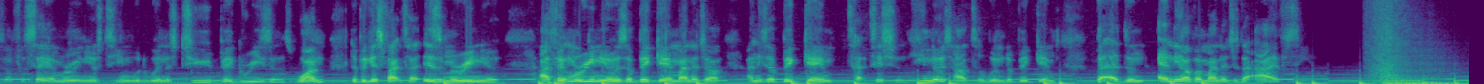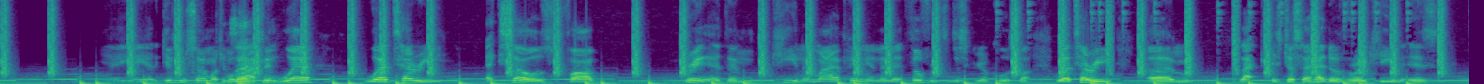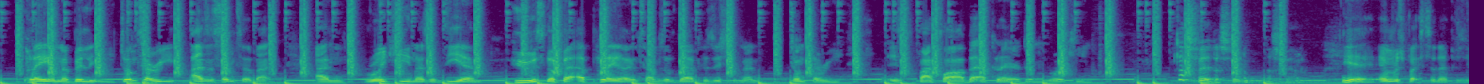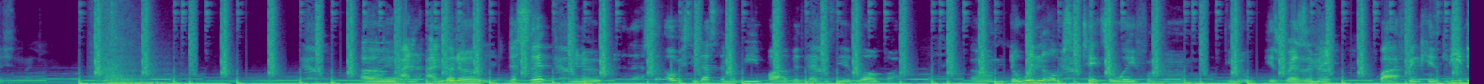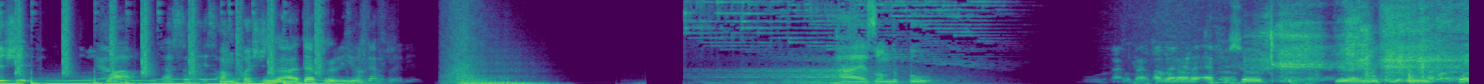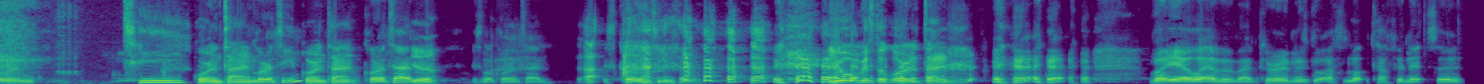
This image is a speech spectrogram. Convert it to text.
reason for saying Mourinho's team would win is two big reasons. One, the biggest factor is Mourinho. I think Mourinho is a big game manager and he's a big game tactician. He knows how to win the big games better than any other manager that I've seen. Yeah, yeah, yeah. It gives him so much more. But I think where where Terry excels far greater than Keane, in my opinion, in it. Feel free to disagree, of course, but where Terry um like is just ahead of Roy Keane is playing ability. John Terry as a centre back and Roy Keane as a DM, who is the better player in terms of their position? And John Terry is by far a better player than Roy Keane. That's fair. That's fair. That's fair. Yeah, in respects to their position. Um, Yeah, and and you know the slip, you know, that's, obviously that's going to be part of his legacy as well. But um, the win obviously takes away from um, you know his resume, but I think his leadership, wow, that's a, it's unquestionable. No, definitely. It was definitely. Eyes on the ball. We're back with another episode during this little quarantine. Quarantine, Quarantine? quarantine. Quarantine? Yeah, It's not quarantine. Ah. It's quarantine, fam. you're Mr. Quarantine. but yeah, whatever, man. Corona's got us locked up in it, so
